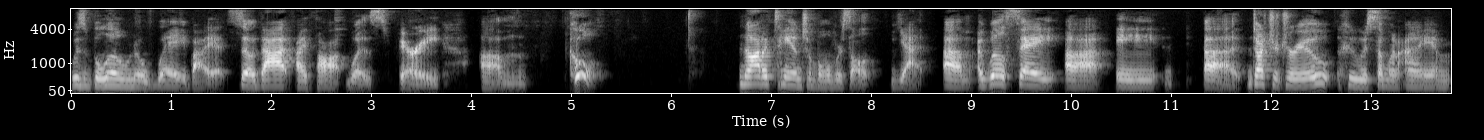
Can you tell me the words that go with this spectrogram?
was blown away by it. So that I thought was very um, cool. Not a tangible result yet. Um, I will say uh, a uh, Dr. Drew, who is someone I am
